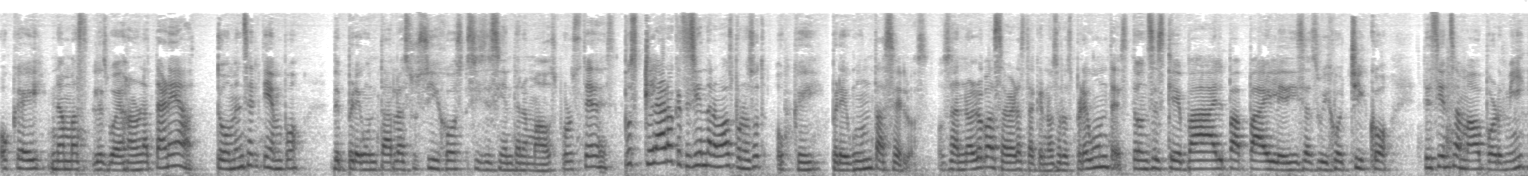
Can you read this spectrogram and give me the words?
ok, nada más les voy a dejar una tarea, tómense el tiempo de preguntarle a sus hijos si se sienten amados por ustedes. Pues claro que se sienten amados por nosotros. Ok, pregúntaselos. O sea, no lo vas a ver hasta que no se los preguntes. Entonces que va el papá y le dice a su hijo chico, ¿Te sientes amado por mí?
